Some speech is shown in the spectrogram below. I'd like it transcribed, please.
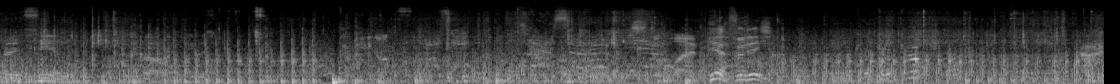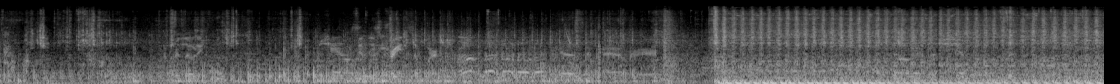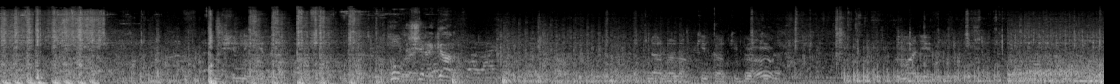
I didn't see him. Oh, he was. Hang on. Still alive. Hier, für dich. He's in this train somewhere. Holy shit, I got him. No, no, no. Keep going, keep going, keep going. I'm on you.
